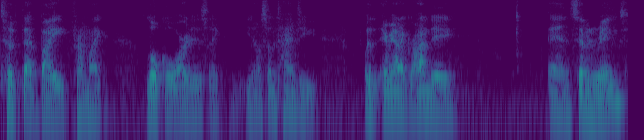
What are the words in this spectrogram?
took that bite from like local artists. Like you know, sometimes he with Ariana Grande and Seven Rings,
